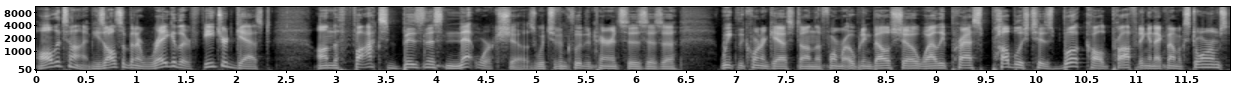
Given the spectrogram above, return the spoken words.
all the time. He's also been a regular featured guest on the Fox Business Network shows, which have included appearances as a weekly corner guest on the former Opening Bell show. Wiley Press published his book called Profiting in Economic Storms,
